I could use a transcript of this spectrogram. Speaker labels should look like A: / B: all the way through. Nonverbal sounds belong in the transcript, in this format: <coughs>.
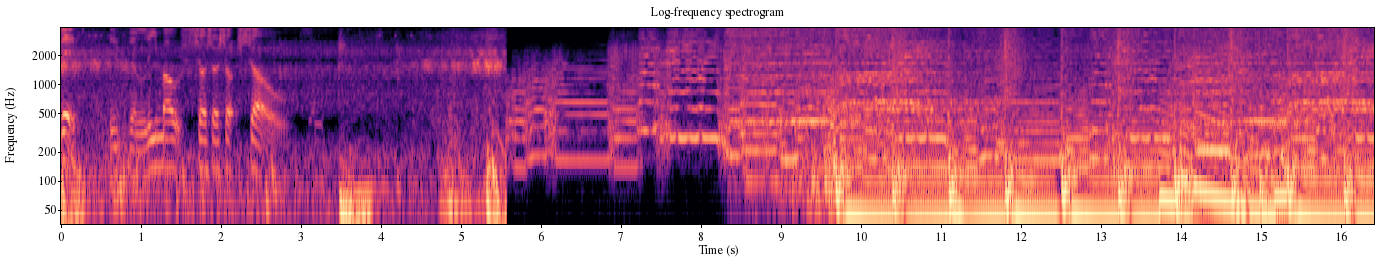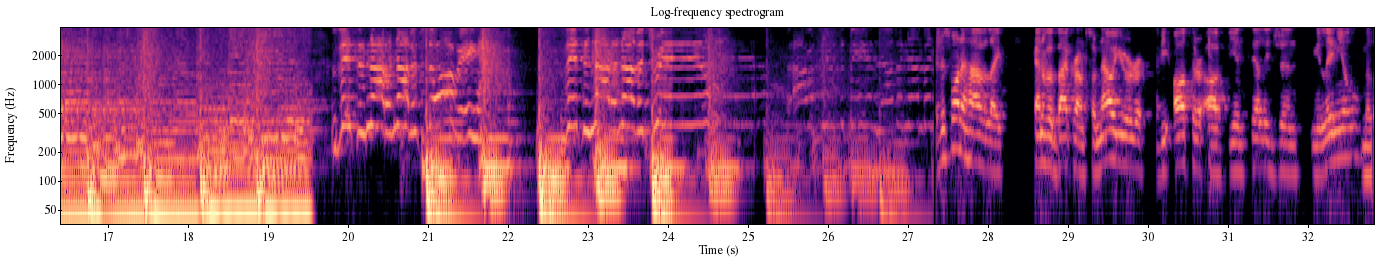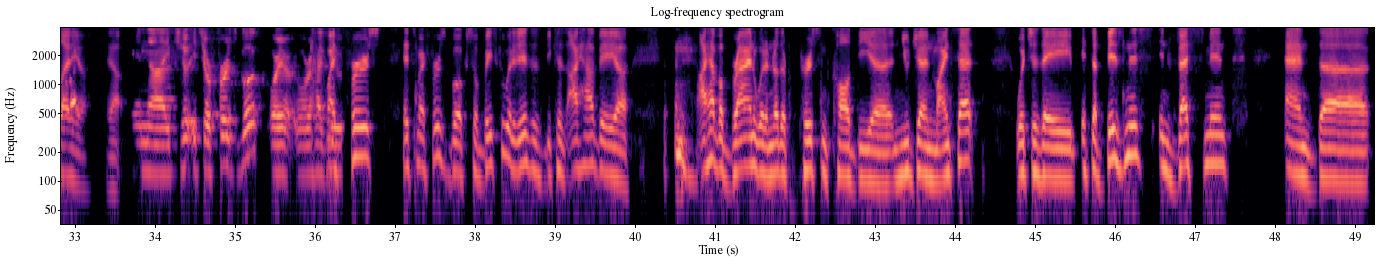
A: This is the Limo Show Show Show Show.
B: This is not another story. This is not another drill. I refuse to be another number.
C: I just want to have like kind of a background. So now you're the author of The Intelligent Millennial,
D: Millennial. Yeah.
C: and uh, it's, your, it's your first book, or or have
D: It's my
C: you?
D: first it's my first book. So basically what it is is because I have a uh, <clears throat> I have a brand with another person called the uh, New Gen Mindset, which is a it's a business investment and uh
